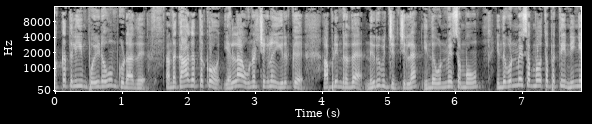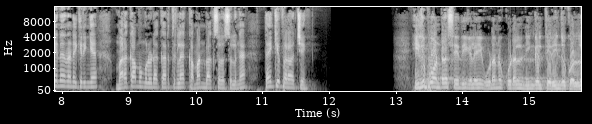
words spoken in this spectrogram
பக்கத்துலேயும் போயிடவும் கூடாது. அந்த காகத்துக்கும் எல்லா உணர்ச்சிகளும் இருக்குது அப்படின்றத நிரூபிச்சிருச்சுல இந்த உண்மை சம்பவம். இந்த உண்மை சம்பவத்தை பற்றி நீங்கள் என்ன நினைக்கிறீங்க? மறக்காம உங்களோட கருத்துக்களை கமெண்ட் பாக்ஸில் சொல்லுங்கள் தேங்க்யூ ஃபார் வாட்சிங் இது போன்ற செய்திகளை உடனுக்குடன் நீங்கள் தெரிந்து கொள்ள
